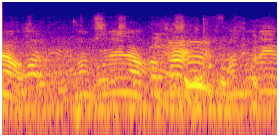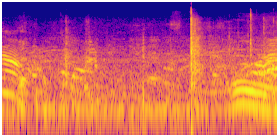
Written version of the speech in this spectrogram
Mangonino! Mangonino! Mangonino! Uh.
